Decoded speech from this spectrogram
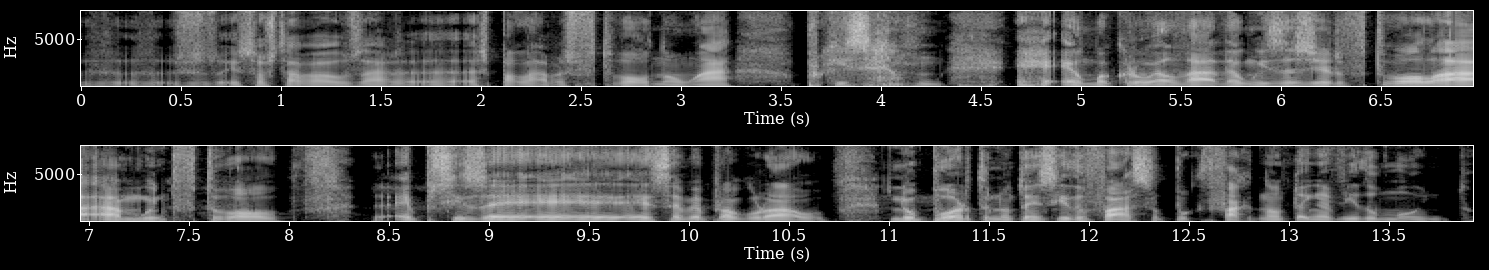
eh, Josué, eu só estava a usar eh, as palavras futebol não há, porque isso é, um- é- é uma crueldade, é um exagero. Futebol há, há muito futebol. É preciso é, é- é saber procurá-lo. No Porto não tem sido fácil, porque de facto não tem havido muito.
